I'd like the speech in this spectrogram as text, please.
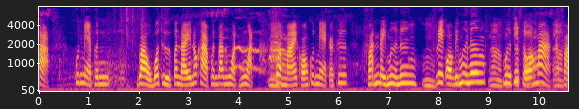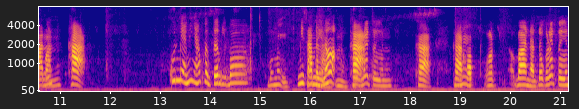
ค่ะ คุณแม่เพิ่นเว้าบ่ถือปันใดเนาะค่ะ เพิ่นว่างวดงวดอืมความหมายของคุณแม่ก็คือฝันได้มือหนึง อืมเลขออกได้มือหนึงเมือที่สองมาเอกับอฝัน ค่ะ คุณแม่มีหยังเพิ่มเติมอีกบ่ บ่มีมีซ้ำนี่เนาะอืมค่ะ ก็เลยตื่นค่ะ ค่ะขอบรถบ้านนั่นตัวก็เลยตื่น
